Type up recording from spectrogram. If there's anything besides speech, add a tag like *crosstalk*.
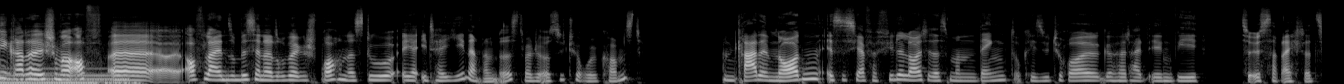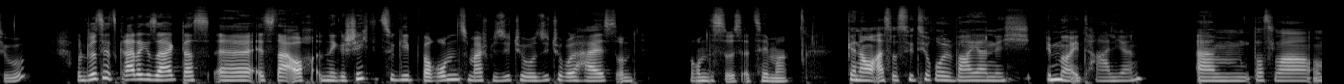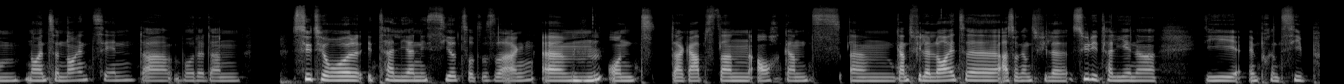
hier gerade schon mal off, äh, offline so ein bisschen darüber gesprochen, dass du ja Italienerin bist, weil du aus Südtirol kommst. Und gerade im Norden ist es ja für viele Leute, dass man denkt, okay, Südtirol gehört halt irgendwie zu Österreich dazu. Und du hast jetzt gerade gesagt, dass äh, es da auch eine Geschichte zu gibt, warum zum Beispiel Südtirol Südtirol heißt und warum das so ist. Erzähl mal. Genau, also Südtirol war ja nicht immer Italien. Ähm, das war um 1919, da wurde dann Südtirol italienisiert sozusagen. Ähm, mhm. Und da gab es dann auch ganz, ähm, ganz viele Leute, also ganz viele Süditaliener, die im Prinzip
